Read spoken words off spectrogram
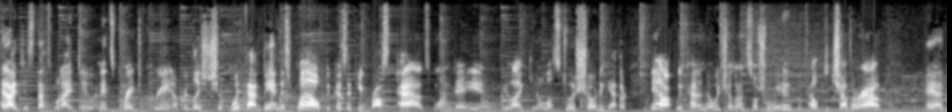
and I just that's what I do. And it's great to create a relationship with that band as well because if you cross paths one day and be like, you know, let's do a show together. Yeah, we kind of know each other on social media. We've helped each other out, and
